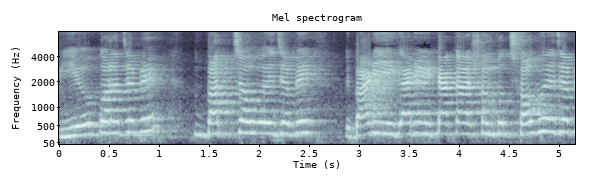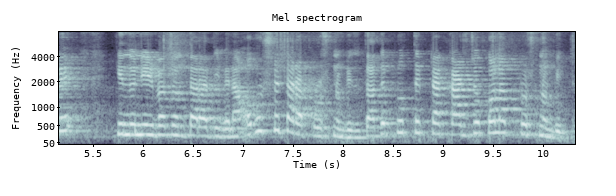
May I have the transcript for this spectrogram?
বিয়েও করা যাবে, বাচ্চাও হয়ে যাবে, বাড়ি, গাড়ি, টাকা, সম্পদ সব হয়ে যাবে। কিন্তু নির্বাচন তারা দিবে না। অবশ্যই তারা প্রশ্নবিদ্ধ। তাদের প্রত্যেকটা কার্যকলাপ প্রশ্নবিদ্ধ।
